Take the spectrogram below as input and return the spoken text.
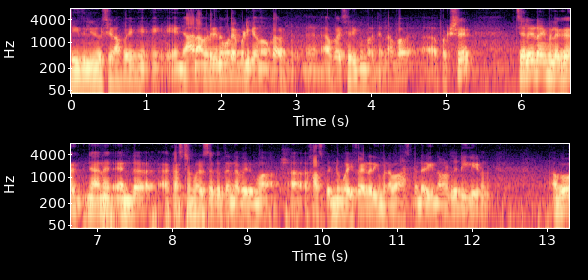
രീതിയിൽ യൂസ് ചെയ്യണം. അപ്പോൾ ഞാൻ അവരിൽ നിന്ന് കുറേ പഠിക്കാൻ നോക്കാറുണ്ട്. അപ്പോൾ ശരിക്കും പറഞ്ഞാൽ അപ്പോൾ പക്ഷേ ചില ടൈമിലൊക്കെ ഞാൻ എന്റെ കസ്റ്റമേഴ്സൊക്കെ തന്നെ വരുമ്പോൾ ഹസ്ബൻഡും വൈഫായിട്ടായിരിക്കും വരുന്നത്. അപ്പോൾ ഹസ്ബൻഡായിരിക്കും നമ്മളടുത്ത് ഡീൽ ചെയ്യണത്. അപ്പോൾ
